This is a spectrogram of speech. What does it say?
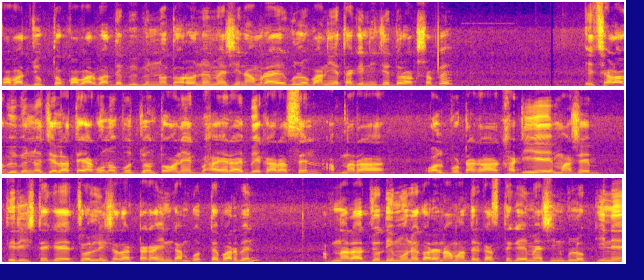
কভারযুক্ত কভার বাদে বিভিন্ন ধরনের মেশিন আমরা এগুলো বানিয়ে থাকি নিজেদের ওয়ার্কশপে এছাড়াও বিভিন্ন জেলাতে এখনও পর্যন্ত অনেক ভাইয়েরা বেকার আছেন। আপনারা অল্প টাকা খাটিয়ে মাসে তিরিশ থেকে চল্লিশ হাজার টাকা ইনকাম করতে পারবেন। আপনারা যদি মনে করেন আমাদের কাছ থেকে মেশিনগুলো কিনে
